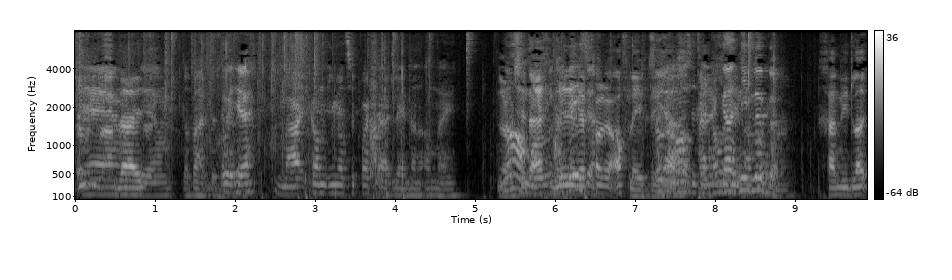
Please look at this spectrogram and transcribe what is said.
Ja. Dat maakt het. Ja. Maar kan iemand zijn pasje uitlenen aan André? Nou, we Nou, zitten man, eigenlijk in bezig. een aflevering. Ja. gaat niet lukken. Ga niet eh,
